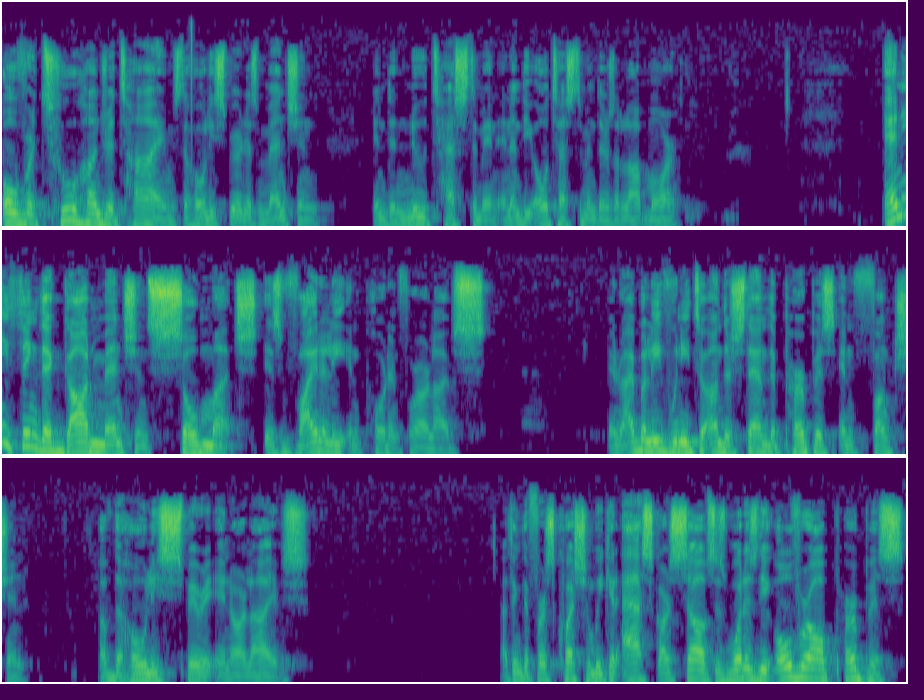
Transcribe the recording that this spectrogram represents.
Over 200 times the Holy Spirit is mentioned in the New Testament, and in the Old Testament, there's a lot more. Anything that God mentions so much is vitally important for our lives. And I believe we need to understand the purpose and function of the Holy Spirit in our lives. I think the first question we could ask ourselves is what is the overall purpose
